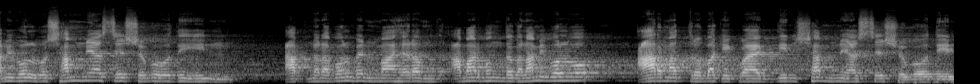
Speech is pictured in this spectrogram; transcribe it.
আমি বলব সামনে আসছে শুভ দিন। আপনারা বলবেন, মাহে রমজান আমার বন্ধগণ, আমি বলব, আর মাত্র বাকি কয়েকদিন সামনে আসছে শুভ দিন।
